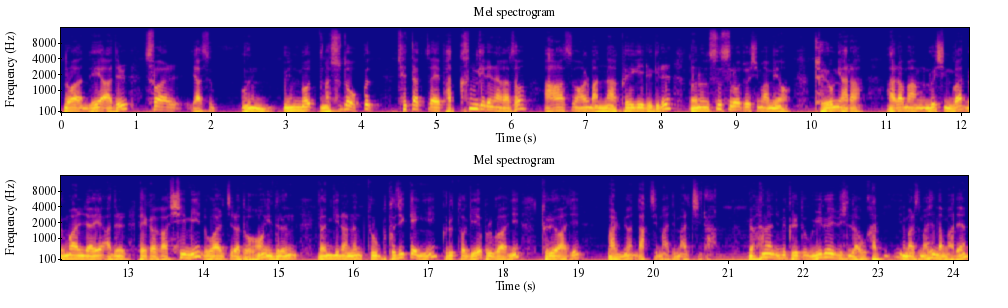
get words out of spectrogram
너와 네 아들 수알 야습은 윗못 수도 끝 채탁자의 밭 큰 길에 나가서 아하스 왕을 만나 그에게 이르기를 너는 스스로 조심하며 조용히 하라. 아람 왕 르신과 르말리아의 아들 베가가 심히 노할지라도 이들은 연기나는 두 부직갱이 그루터기에 불과하니 두려워하지 말며 낙심하지 말지라. 하나님이 그래도 위로해 주시려고 말씀하신단 말이에요.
